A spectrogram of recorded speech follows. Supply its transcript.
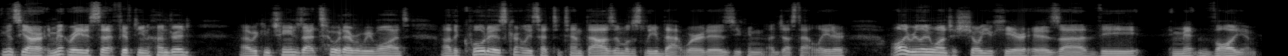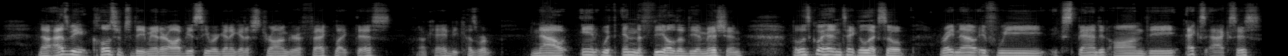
you can see our emit rate is set at 1500. Uh, we can change that to whatever we want. Uh, the quota is currently set to 10,000. We'll just leave that where it is. You can adjust that later. All I really wanted to show you here is uh, the emit volume. Now, as we get closer to the emitter, obviously we're going to get a stronger effect like this, okay, because we're now in within the field of the emission. But let's go ahead and take a look. So right now, if we expand it on the x-axis,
